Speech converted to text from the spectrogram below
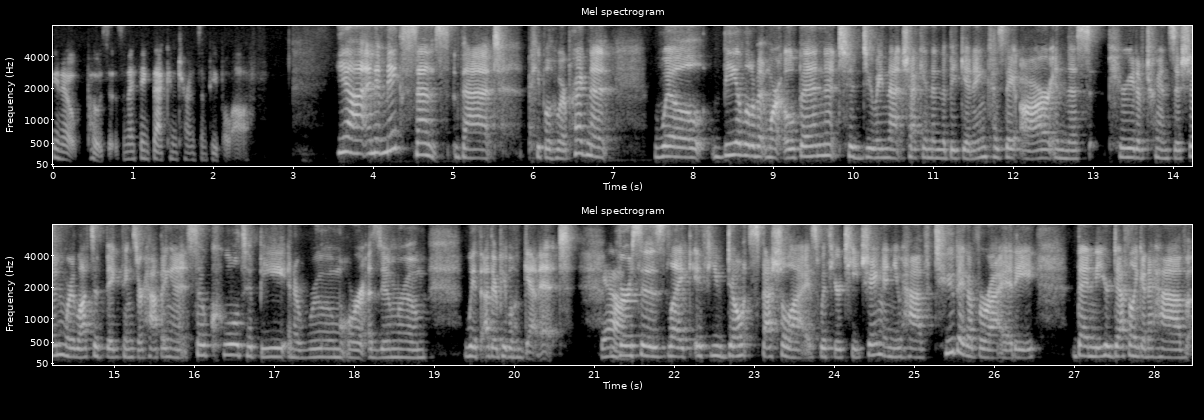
you know poses and i think that can turn some people off. Yeah and it makes sense that people who are pregnant will be a little bit more open to doing that check in in the beginning because they are in this period of transition where lots of big things are happening. And it's so cool to be in a room or a Zoom room with other people who get it. Yeah. Versus like if you don't specialize with your teaching and you have too big a variety, then you're definitely going to have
